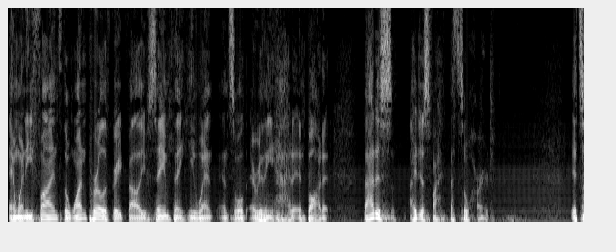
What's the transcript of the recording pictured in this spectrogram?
And when he finds the one pearl of great value, same thing, he went and sold everything he had and bought it. That is, I just find that's so hard. It's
